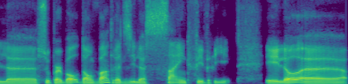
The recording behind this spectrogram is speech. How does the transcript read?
le Super Bowl, donc vendredi le 5 février. Et là, euh,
